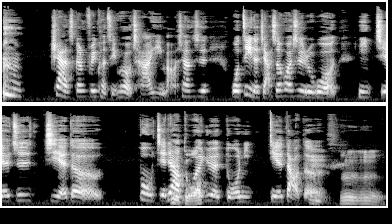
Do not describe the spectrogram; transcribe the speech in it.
chance 跟 frequency 会有差异嘛？像是我自己的假设会是如果。你截肢截的不截掉不会越多，你跌倒的，嗯嗯，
